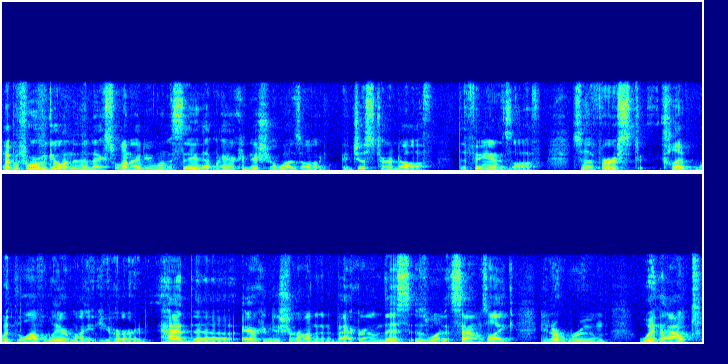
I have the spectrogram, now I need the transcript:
Now, before we go on to the next one, I do want to say that my air conditioner was on. It just turned off. The fan is off. So the first clip with the lavalier mic you heard had the air conditioner on in the background. This is what it sounds like in a room without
